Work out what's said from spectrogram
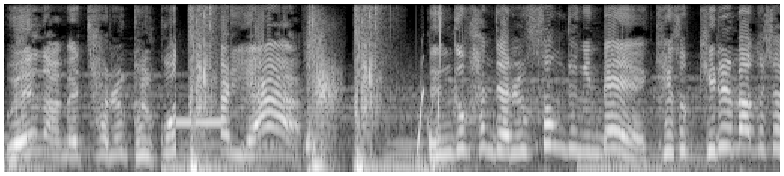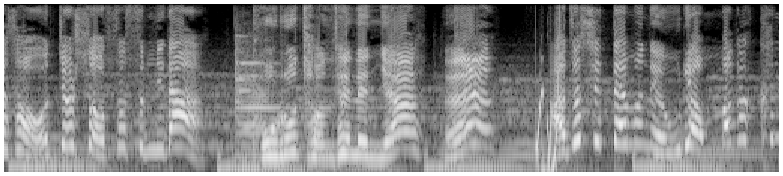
왜 남의 차를 긁고 딸이야? 응급 환자를 후송 중인데 계속 길을 막으셔서 어쩔 수 없었습니다. 도로 전세 냈냐? 에? 아저씨 때문에 우리 엄마가 큰일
